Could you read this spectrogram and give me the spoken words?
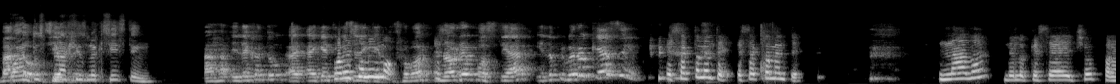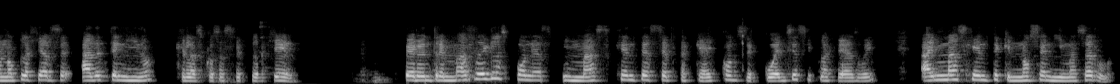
¿Cuántos siempre- plagios no existen? Ajá, y deja tú, hay, gente Por eso dice que, por favor, no repostear, y es lo primero que hacen. Exactamente, exactamente. Nada de lo que se ha hecho para no plagiarse ha detenido que las cosas se plagien. Pero entre más reglas pones y más gente acepta que hay consecuencias si plagias, güey, hay más gente que no se anima a hacerlo.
